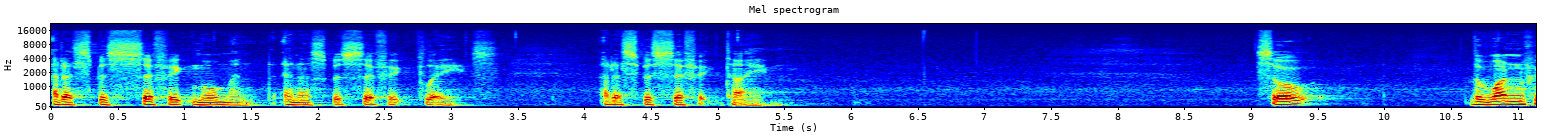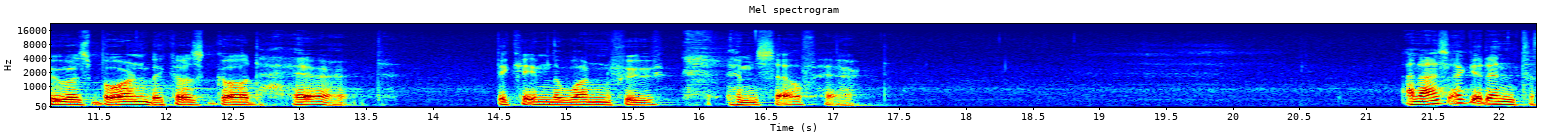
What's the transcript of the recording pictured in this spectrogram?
at a specific moment in a specific place at a specific time. So, the one who was born because God heard became the one who himself heard. And as I get into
